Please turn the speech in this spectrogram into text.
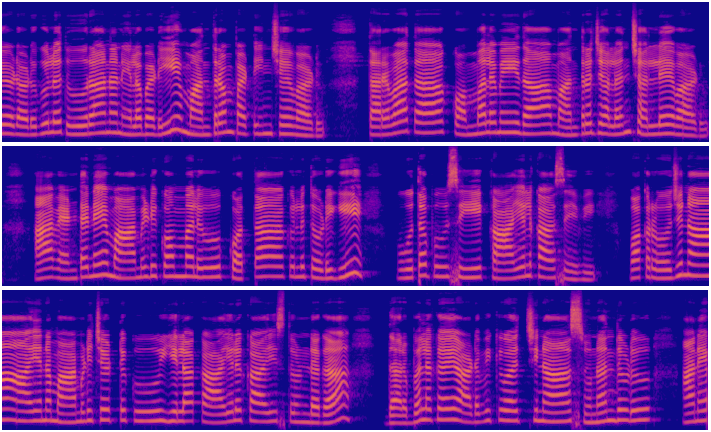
ఏడు అడుగుల దూరాన నిలబడి మంత్రం పఠించేవాడు. తర్వాత కొమ్మల మీద మంత్రజలం చల్లేవాడు. ఆ వెంటనే మామిడి కొమ్మలు కొత్త ఆకులు తొడిగి పూత పూసి కాయలు కాసేవి. ఒక రోజున ఆయన మామిడి చెట్టుకు ఇలా కాయలు కాయిస్తుండగా దర్భలకై అడవికి వచ్చిన సునందుడు అనే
